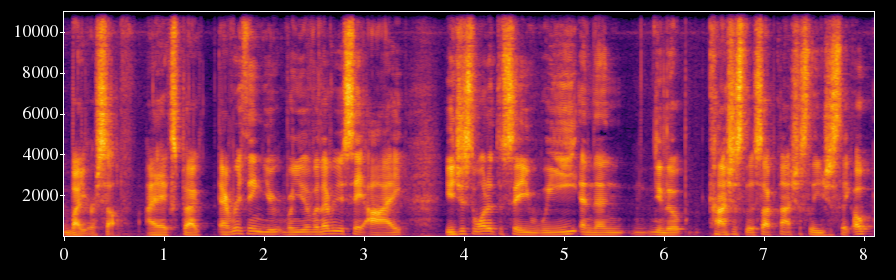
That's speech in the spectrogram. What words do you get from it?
by yourself. I expect everything you when you whenever you say I, you just wanted to say we, and then you know consciously or subconsciously you just think, oh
